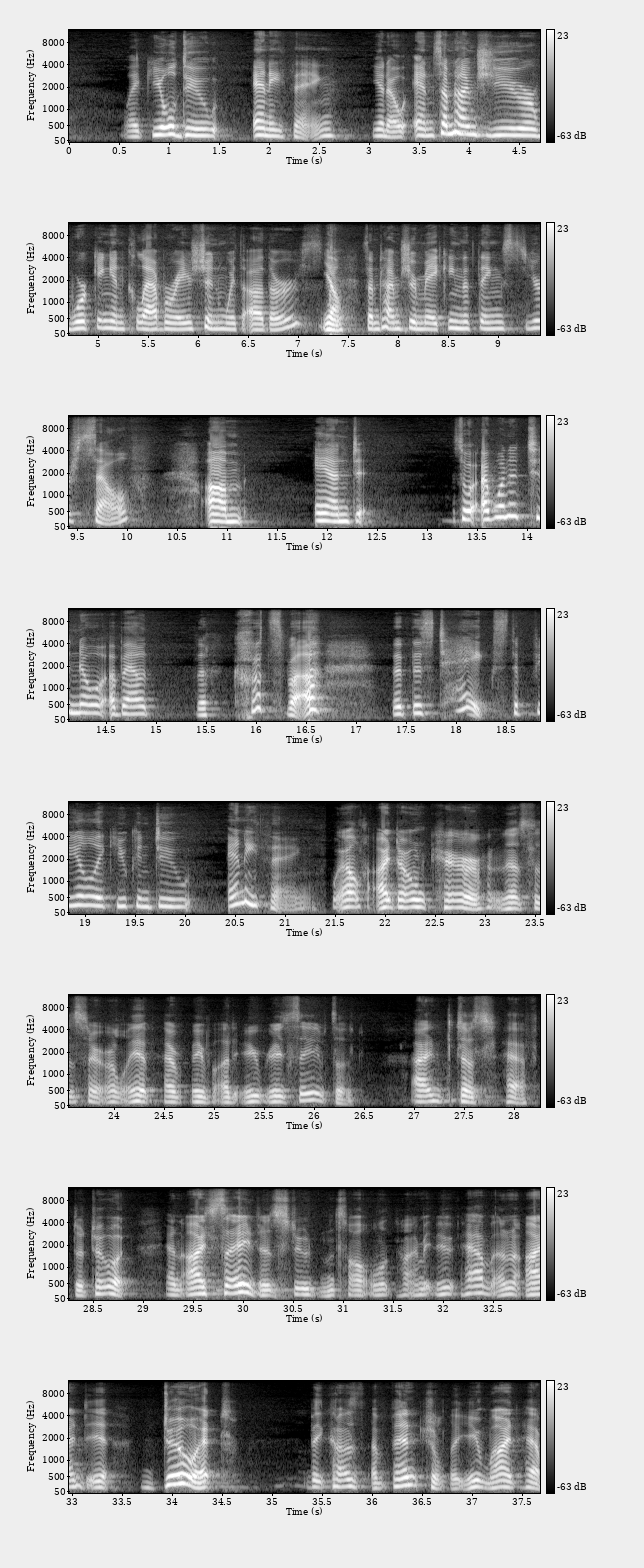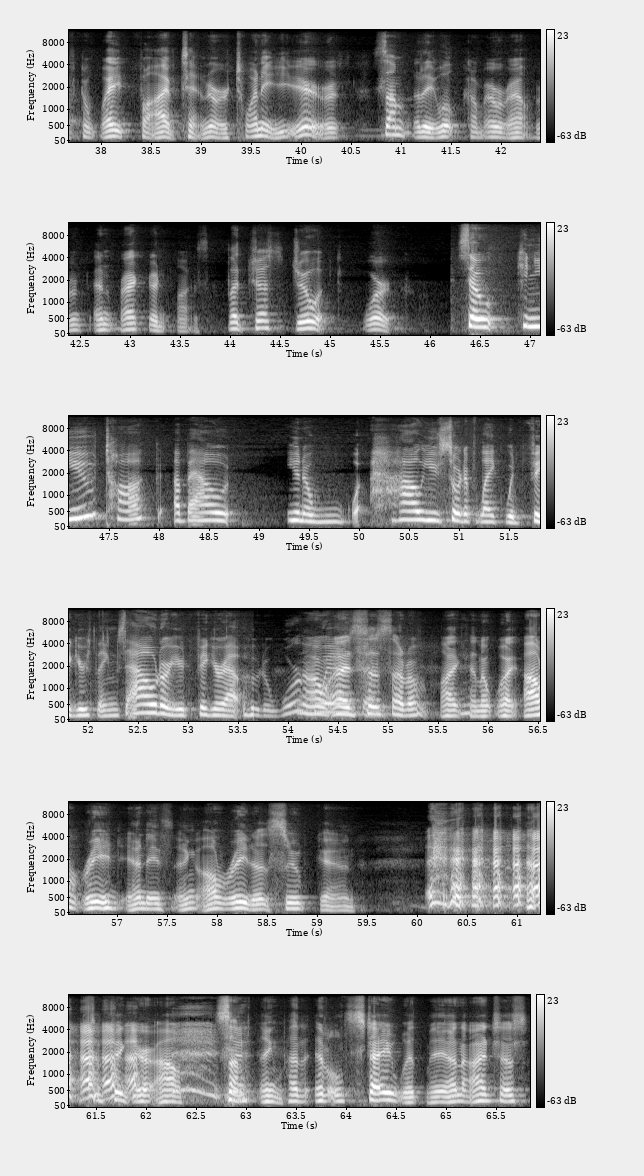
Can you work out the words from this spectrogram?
like you'll do anything, you know, and sometimes you're working in collaboration with others. Yeah. Sometimes you're making the things yourself. Um, and so I wanted to know about the chutzpah that this takes to feel like you can do anything. Well, I don't care necessarily if everybody receives it. I just have to do it. And I say to students all the time, if you have an idea, do it, because eventually you might have to wait five, 10, or 20 years. Somebody will come around and recognize, but just do it, work. So, can you talk about, you know, how you sort of like would figure things out or you'd figure out who to work No, with? it's and- just sort of like in a way, I'll read anything. I'll read a soup can to figure out something, but it'll stay with me. And I just,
